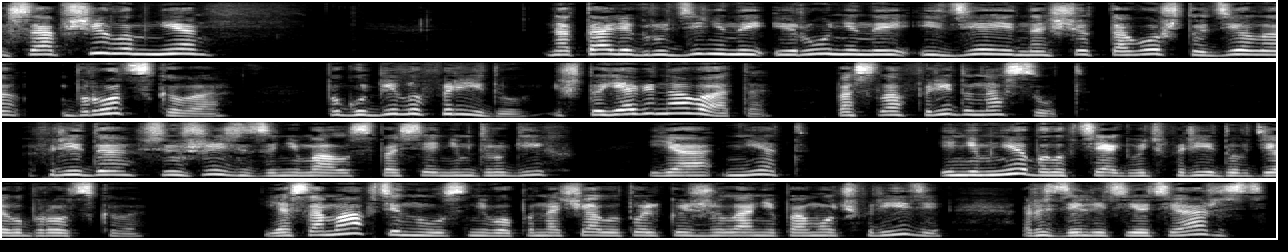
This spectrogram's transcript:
Сообщила мне Наталья Грудининой и Руниной идеи насчет того, что дело Бродского погубило Фриду, и что я виновата, послав Фриду на суд. Фрида всю жизнь занималась спасением других, я — нет, и не мне было втягивать Фриду в дело Бродского. Я сама втянулась с него поначалу только из желания помочь Фриде, разделить ее тяжесть.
